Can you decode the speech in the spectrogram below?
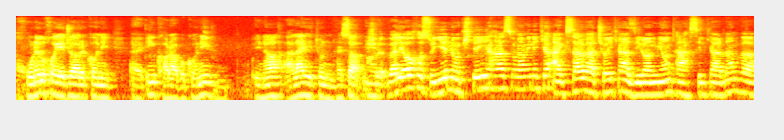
خونه می‌خوای اجاره کنی این کارا بکنی اینا علیهتون حساب میشه. آره. ولی آقا خسرو یه نکته ای هست اونم اینه که اکثر بچههایی که از ایران میان تحصیل کردن و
